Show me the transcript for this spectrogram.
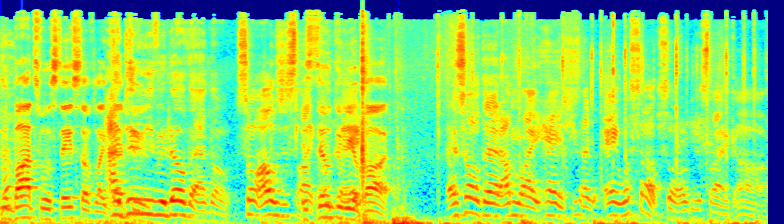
The bots will say stuff like that I didn't too. even know that though. So I was just like, it still could be a bot. And so then I'm like, hey, she's like, hey, what's up? So I'm just like, uh,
